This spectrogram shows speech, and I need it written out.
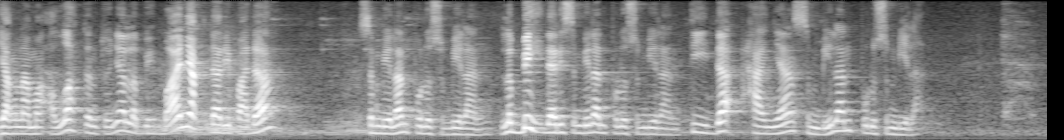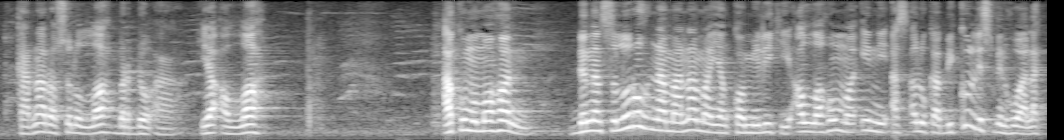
Yang nama Allah tentunya lebih banyak daripada 99. Lebih dari 99. Tidak hanya 99. Karena Rasulullah berdoa, Ya Allah, aku memohon dengan seluruh nama-nama yang kau miliki. Allahumma inni as'aluka bikulli ismin huwa lak.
